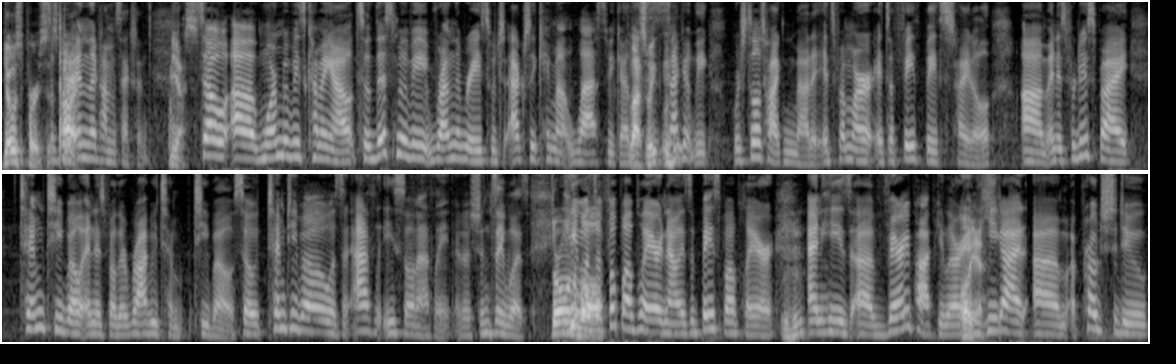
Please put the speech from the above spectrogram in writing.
Dose purses. So put All it right. in the comment section. Yes. So uh, more movies coming out. So this movie, Run the Race, which actually came out last week. Last week, the mhm. 2nd week. We're still talking about it. It's from our. It's a faith-based title, um, and it's produced by. Tim Tebow and his brother Robbie Tim- Tebow. So Tim Tebow was an athlete. He's still an athlete. I shouldn't say was. Throwing he was a football player. Now he's a baseball player, Mhm. and he's uh, very popular. Oh, and yes. he got um, approached to do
